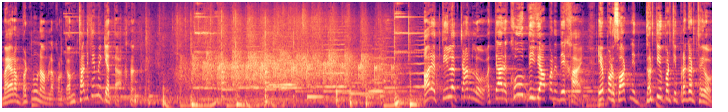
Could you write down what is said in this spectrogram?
મયારામ ભટ્ટનું નામ લખાણું. કે અમથા નથી મેં કહેતા? અરે તિલક ચાંદલો, અત્યારે ખૂબ દિવ્ય આપણને દેખાય. એ પણ સોટની ધરતી પરથી પ્રગટ થયો.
